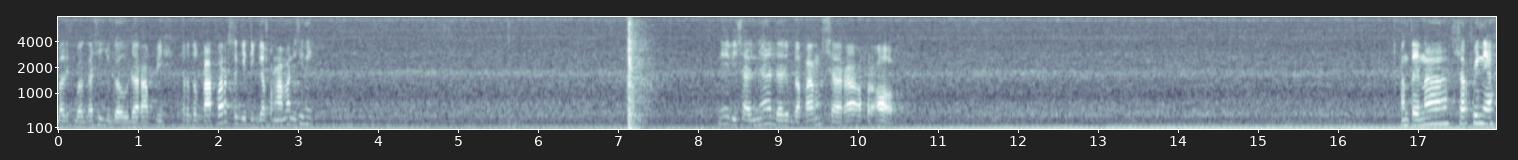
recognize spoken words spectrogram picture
balik bagasi juga udah rapi tertutup cover segitiga pengaman di sini ini desainnya dari belakang secara overall. Antena sharpin ya.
